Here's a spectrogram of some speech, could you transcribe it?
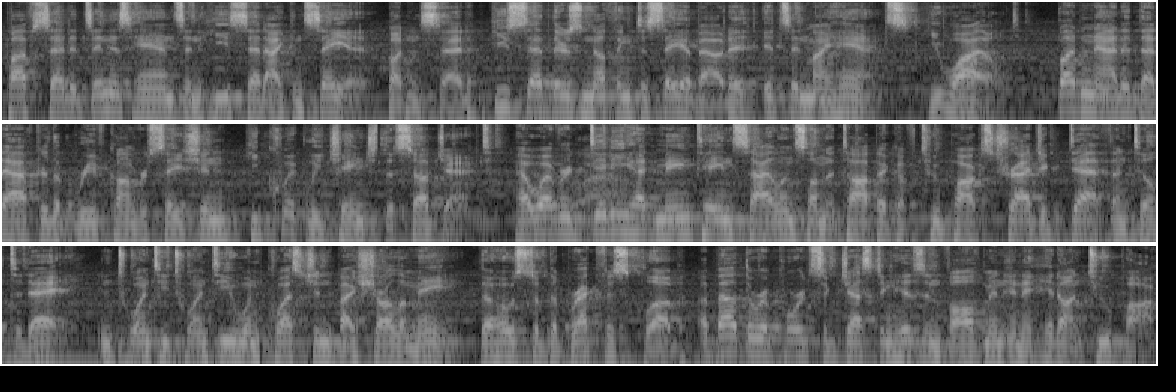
Puff said it's in his hands and he said I can say it, Budden said. He said there's nothing to say about it, it's in my hands. He wiled. Budden added that after the brief conversation, he quickly changed the subject. However, Diddy had maintained silence on the topic of Tupac's tragic death until today. In 2020, when questioned by Charlamagne, the host of The Breakfast Club, about the report suggesting his involvement in a hit on Tupac,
